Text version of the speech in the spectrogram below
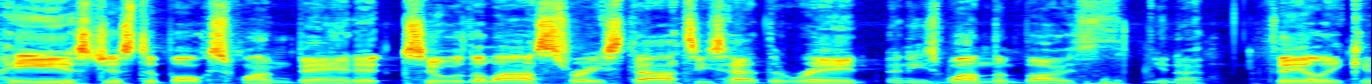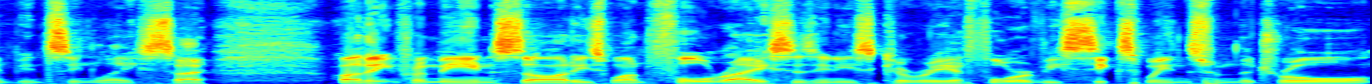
he is just a box one bandit. Two of the last three starts he's had the red, and he's won them both, you know, fairly convincingly. So I think from the inside he's won four races in his career, four of his six wins from the draw.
